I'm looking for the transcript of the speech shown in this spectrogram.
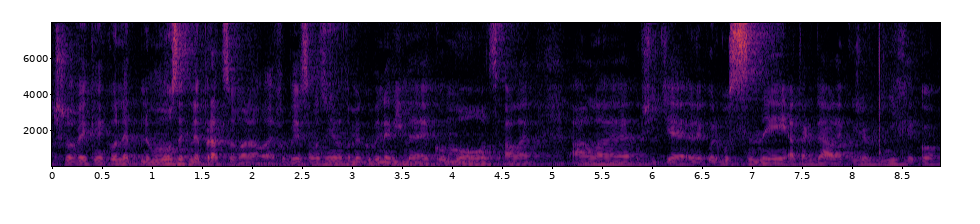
člověk jako ne, nebo mozek nepracoval, ale jakoby, samozřejmě o tom jakoby nevíme jako moc, ale, ale určitě jako, nebo sny a tak dále, jakože v nich jako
